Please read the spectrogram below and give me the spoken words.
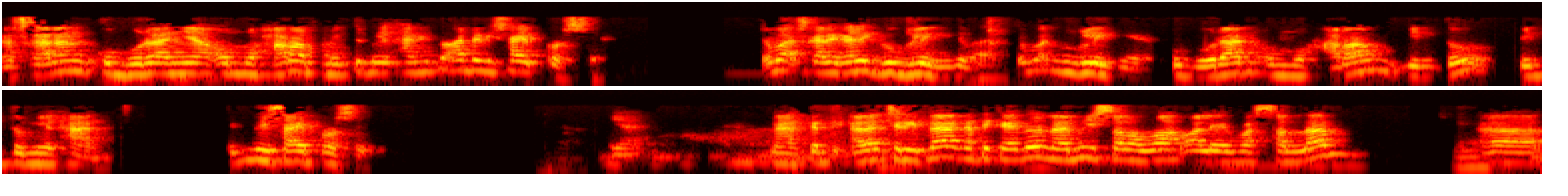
Nah sekarang kuburannya Ummu Haram bintu Milhan itu ada di Cyprus ya. Coba sekali-kali googling coba, coba googling ya. Kuburan Ummu Haram bintu bintu Milhan. Itu di Cyprus itu. Ya. Nah, ketika, ada cerita ketika itu Nabi Shallallahu Alaihi Wasallam uh,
